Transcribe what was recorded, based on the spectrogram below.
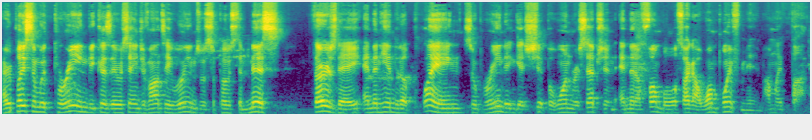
I replaced him with Perine because they were saying Javonte Williams was supposed to miss Thursday, and then he ended up playing, so Perine didn't get shit but one reception and then a fumble, so I got one point from him. I'm like, fuck.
